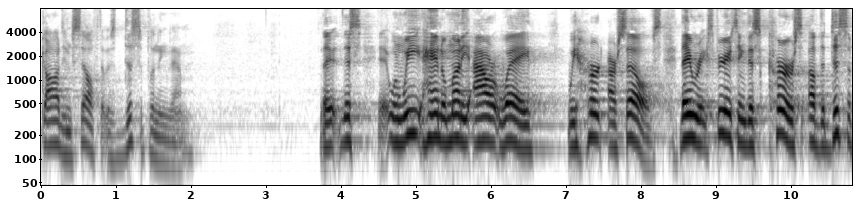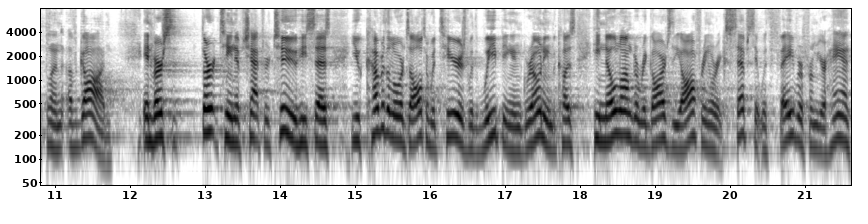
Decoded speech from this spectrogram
God Himself that was disciplining them. They, this, when we handle money our way, we hurt ourselves. They were experiencing this curse of the discipline of God. In verse 13 of chapter 2, he says, You cover the Lord's altar with tears, with weeping and groaning, because he no longer regards the offering or accepts it with favor from your hand.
